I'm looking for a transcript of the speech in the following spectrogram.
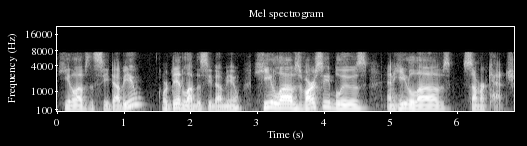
He loves the CW or did love the CW. He loves Varsity Blues and he loves Summer Catch.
